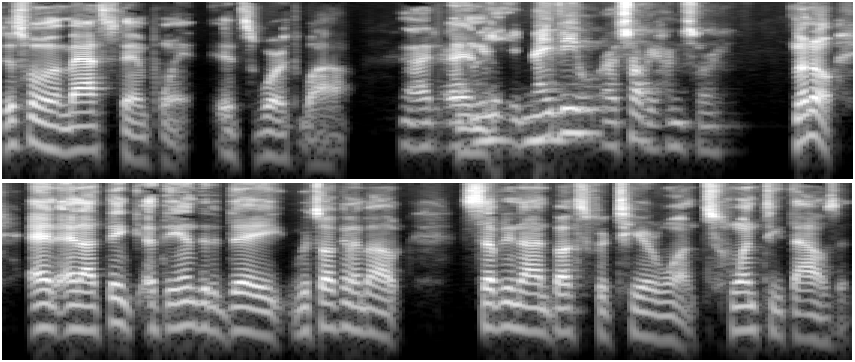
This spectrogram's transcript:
just from a math standpoint, it's worthwhile. I, I really, maybe. Uh, sorry, I'm sorry. No, no, and and I think at the end of the day, we're talking about seventy nine bucks for tier one, twenty thousand,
